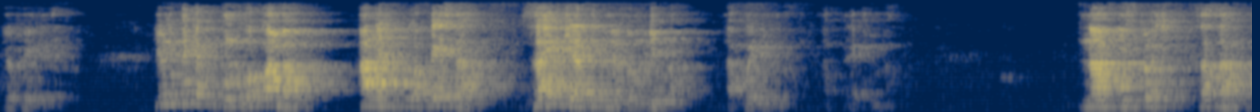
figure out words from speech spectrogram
ndio tuendelee. Ndio nikaja kugundua kwamba anachukua pesa zaidi ya zile ninazomlipa na kwenda nyumbani na kupeleka nyumbani, na isitoshe sasa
